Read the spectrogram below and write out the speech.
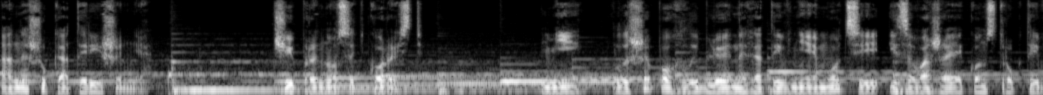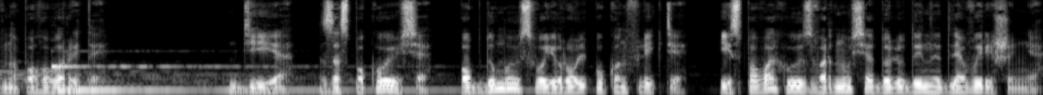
а не шукати рішення. Чи приносить користь? Ні, лише поглиблює негативні емоції і заважає конструктивно поговорити. Дія, заспокоюся, обдумую свою роль у конфлікті і з повагою звернуся до людини для вирішення.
